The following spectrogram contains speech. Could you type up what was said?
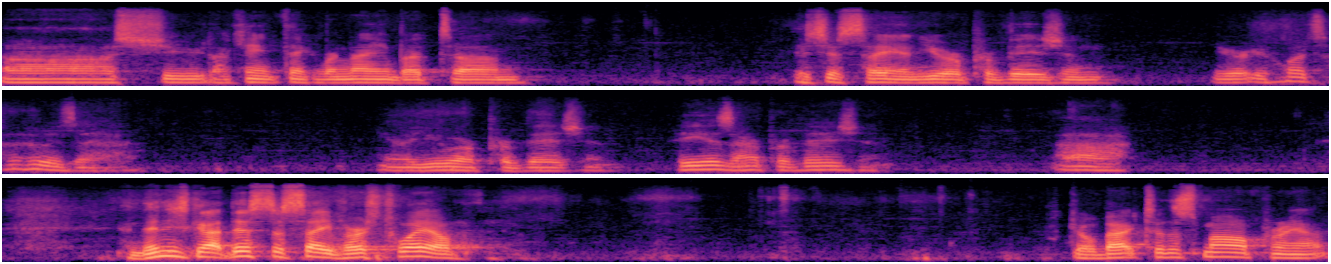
Uh, shoot, I can't think of her name, but um, it's just saying you're a provision. You're what's who is that? You know, you are provision. He is our provision. Ah. And then he's got this to say, verse 12. Go back to the small print.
